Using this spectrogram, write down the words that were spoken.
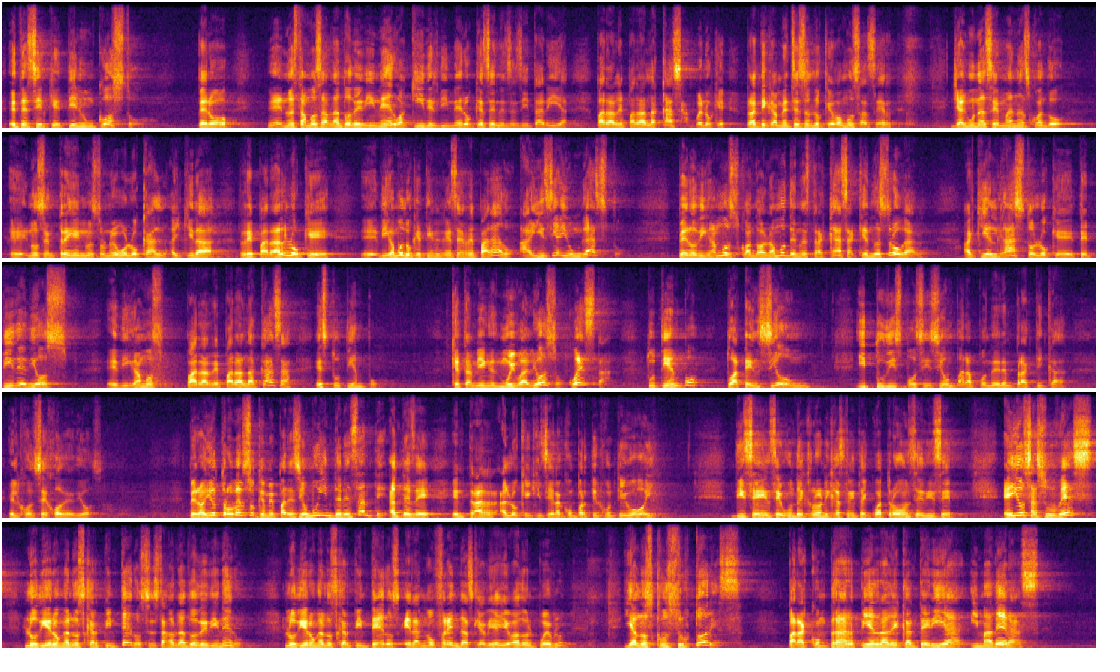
Es decir, que tiene un costo, pero eh, no estamos hablando de dinero aquí, del dinero que se necesitaría para reparar la casa. Bueno, que prácticamente eso es lo que vamos a hacer ya en unas semanas cuando eh, nos entreguen nuestro nuevo local. Hay que ir a reparar lo que, eh, digamos, lo que tiene que ser reparado. Ahí sí hay un gasto. Pero digamos, cuando hablamos de nuestra casa, que es nuestro hogar, aquí el gasto, lo que te pide Dios, digamos, para reparar la casa, es tu tiempo que también es muy valioso, cuesta tu tiempo, tu atención y tu disposición para poner en práctica el consejo de Dios. Pero hay otro verso que me pareció muy interesante antes de entrar a lo que quisiera compartir contigo hoy. Dice en 2 Crónicas 34:11 dice, ellos a su vez lo dieron a los carpinteros, están hablando de dinero. Lo dieron a los carpinteros, eran ofrendas que había llevado el pueblo, y a los constructores para comprar piedra de cantería y maderas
